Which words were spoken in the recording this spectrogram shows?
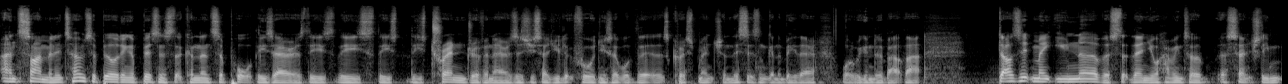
And Simon, in terms of building a business that can then support these areas, these these these these trend-driven areas, as you said, you look forward and you say, well, as Chris mentioned, this isn't going to be there. What are we going to do about that? Does it make you nervous that then you're having to essentially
